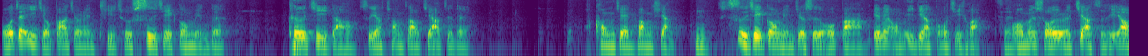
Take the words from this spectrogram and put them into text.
我在一九八九年提出世界公民的科技岛是要创造价值的空间方向。嗯，世界公民就是我把，因为我们一定要国际化，我们所有的价值要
